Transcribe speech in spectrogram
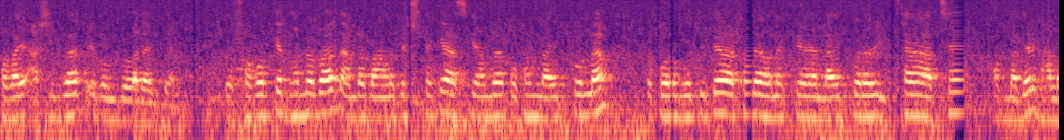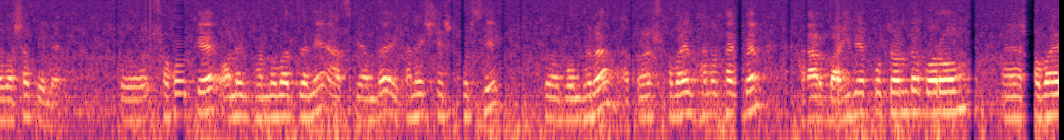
সবাই আশীর্বাদ এবং দোয়া রাখবেন। তো সকলকে ধন্যবাদ। আমরা বাংলাদেশ থেকে আজকে আমরা প্রথম লাইভ করলাম। তো পরবর্তীতে আসলে অনেক লাইভ করার ইচ্ছা আছে আপনাদের ভালোবাসা পেলে। তো সকলকে অনেক ধন্যবাদ জানিয়ে আজকে আমরা এখানেই শেষ করছি। তো বন্ধুরা, আপনারা সবাই ভালো থাকবেন। আর বাহিরে প্রচণ্ড গরম সবাই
